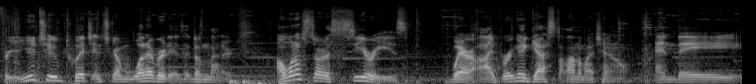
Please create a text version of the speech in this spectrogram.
for your YouTube, Twitch, Instagram, whatever it is. It doesn't matter. I want to start a series where I bring a guest onto my channel and they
